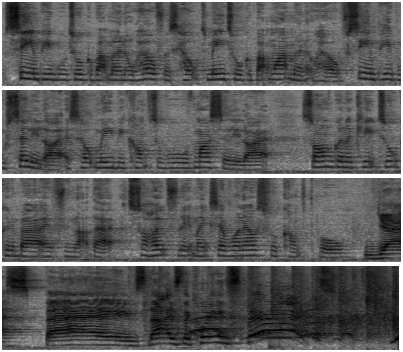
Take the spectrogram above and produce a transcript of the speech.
Seeing people talk about mental health has helped me talk about my mental health. Seeing people cellulite has helped me be comfortable with my cellulite. So I'm going to keep talking about everything like that. So hopefully it makes everyone else feel comfortable. Yes, babes. That is the Queen spirit. Woo!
